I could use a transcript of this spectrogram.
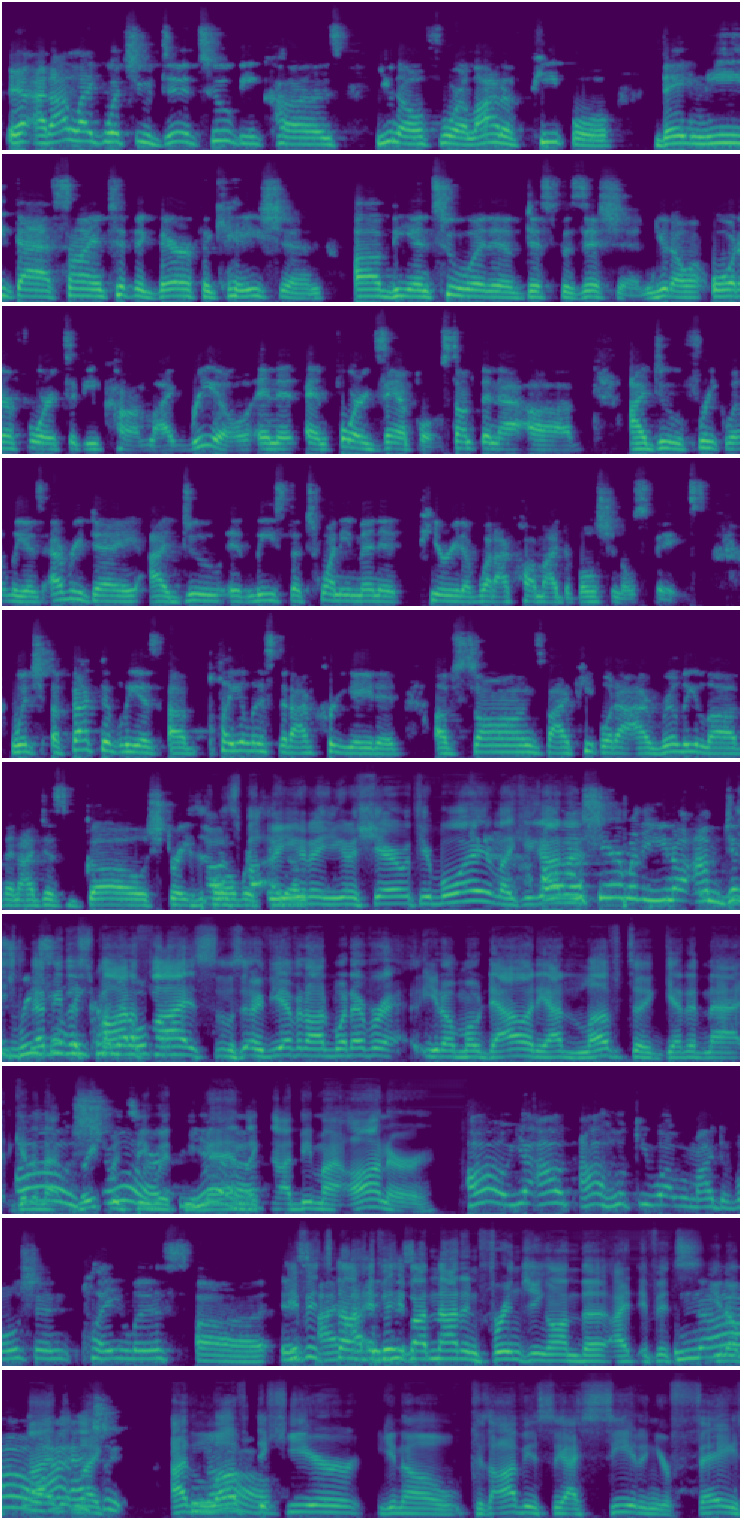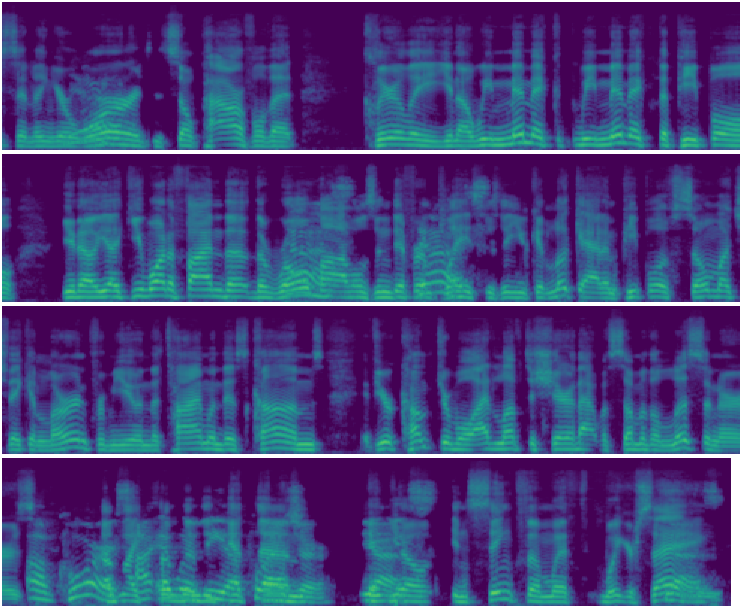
Yeah, and I like what you did too because you know, for a lot of people, they need that scientific verification of the intuitive disposition, you know, in order for it to become like real. And it, and for example, something that uh, I do frequently is every day I do at least a 20 minute period of what I call my devotional space, which effectively is a playlist that I've created of songs by people that I really love. And I just go straight forward. Are you gonna, you gonna share it with your boy? Like you gotta oh, share with you. You know, I'm just recently the Spotify. So if you have it on whatever, you know, modality, I'd love to get in that, get in that oh, frequency sure. with you, yeah. man. Like that'd be my honor. Oh yeah, I'll I'll hook you up with my devotion playlist. Uh, if it's I, not, if, if, I'm not infringing on the, if it's no, you know private, I actually, like I'd no. love to hear, you know, because obviously I see it in your face and in your yeah. words. It's so powerful that clearly, you know, we mimic we mimic the people you know like you want to find the the role yes. models in different yes. places that you can look at and people have so much they can learn from you and the time when this comes if you're comfortable i'd love to share that with some of the listeners of course like I, it would be a pleasure yes. you know and sync them with what you're saying yes.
